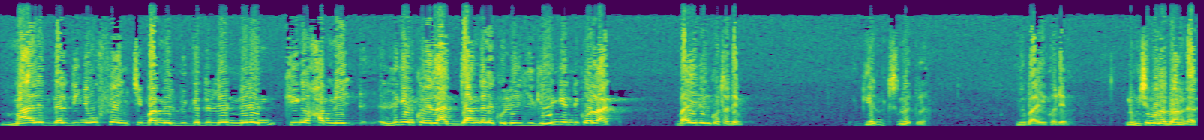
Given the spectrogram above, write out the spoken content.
Malik dal di ñëw feeñ ci bàmmeel bi gëdd leen ne leen kii nga xam ne li ngeen koy laaj jàngale ko lay liggéey ngeen di ko laaj bàyyi leen ko te dem gént nag la ñu bàyyi ko dem lu mu ci mën a doon rek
